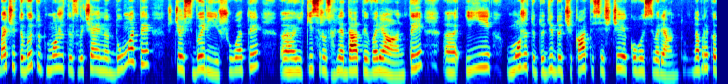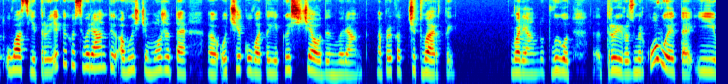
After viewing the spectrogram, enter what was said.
Бачите, ви тут можете, звичайно, думати, щось вирішувати, е, якісь розглядати варіанти, е, і можете тоді дочекатися ще якогось варіанту. Наприклад, у вас є три якихось варіанти, а ви ще можете е, очікувати якийсь ще один варіант, наприклад, четвертий варіант. От ви от е, три розмірковуєте, і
